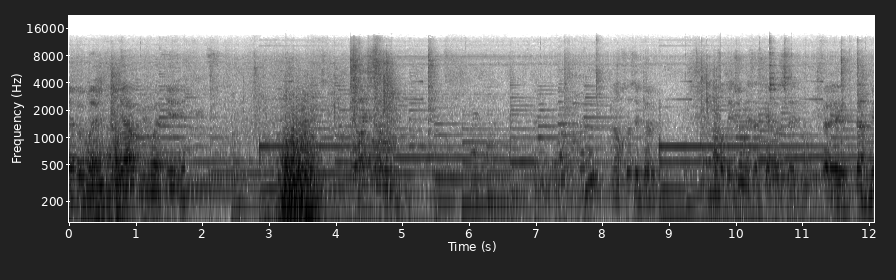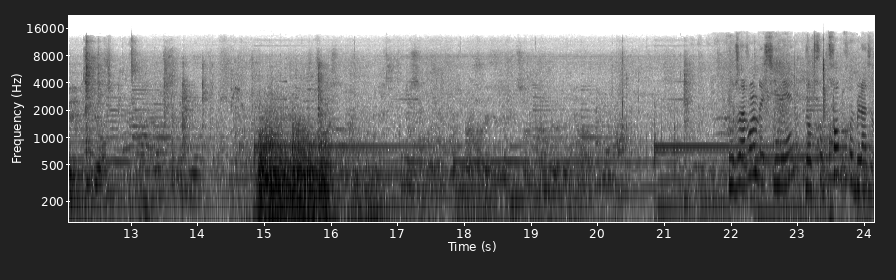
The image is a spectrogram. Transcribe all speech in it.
Y a à peu près un quart, une moitié et. Non, ça c'est pas le. La protection, mais ça se cabossait. Donc il fallait taper plusieurs. Nous avons dessiné notre propre blason.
